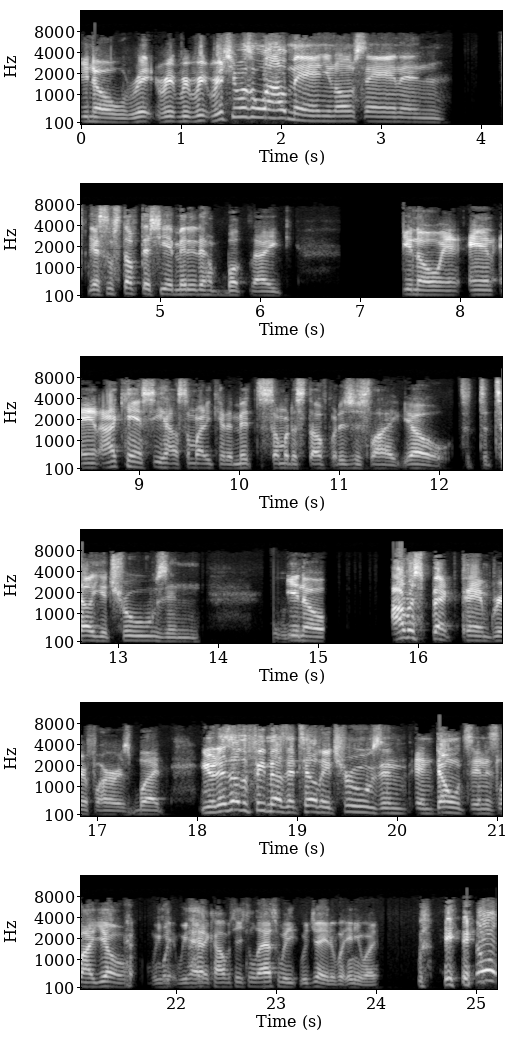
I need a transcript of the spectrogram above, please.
you know, Ri- Ri- Ri- Richard was a wild man. You know what I'm saying? And there's some stuff that she admitted in her book, like, you know, and and and I can't see how somebody can admit some of the stuff, but it's just like, yo, to, to tell your truths and mm-hmm. you know, I respect Pam Grier for hers, but you know, there's other females that tell their truths and and don'ts, and it's like, yo, We we had a conversation last week with Jada, but anyway. No,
